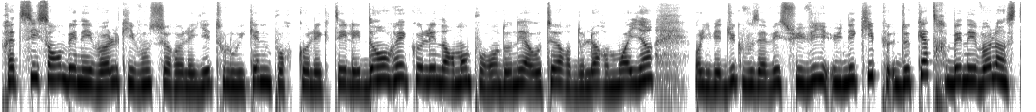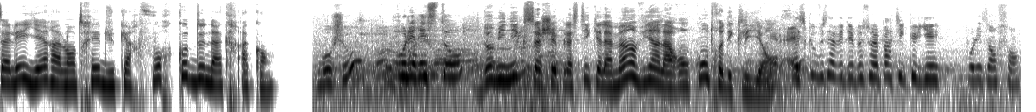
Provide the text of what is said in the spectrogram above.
Près de 600 bénévoles qui vont se relayer tout le week-end pour collecter les denrées que les Normands pourront donner à hauteur de leurs moyens. Olivier que vous avez suivi une équipe de quatre bénévoles installés hier à l'entrée du carrefour Côte de Nacre à Caen. Bonjour, pour les restos. Dominique, sachet plastique à la main, vient à la rencontre des clients. Est-ce que vous avez des besoins particuliers pour les enfants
